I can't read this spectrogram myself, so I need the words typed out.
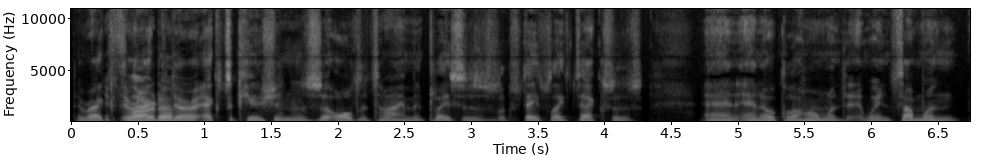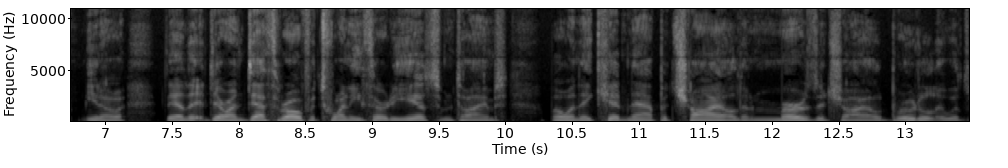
There are, there are, Florida? there are executions all the time in places, states like Texas and, and Oklahoma. When someone, you know, they're, they're on death row for 20, 30 years sometimes, but when they kidnap a child and murder the child brutally with,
